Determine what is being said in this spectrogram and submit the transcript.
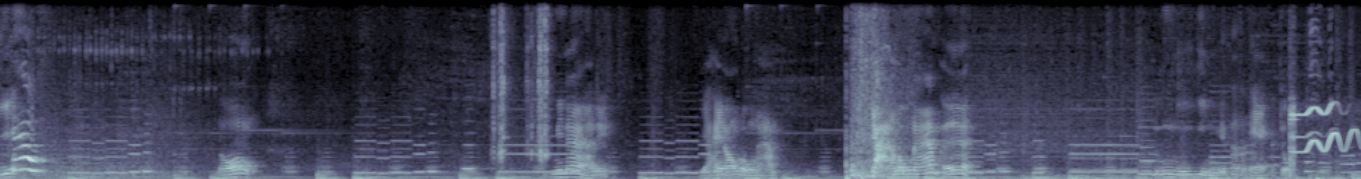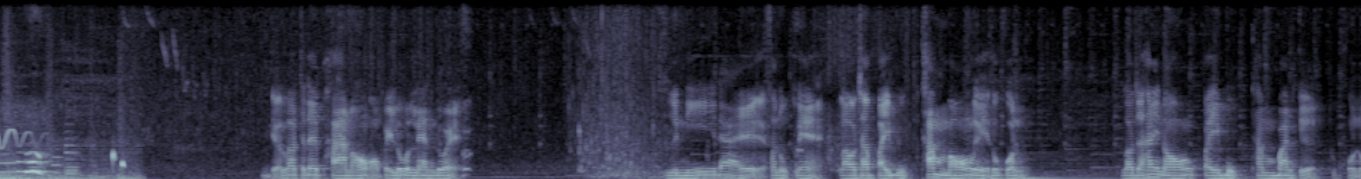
เดี๋ยว น้อง ไม่น่าเลย อย่าให้น้องลงน้ำอย่าลงน้ำเออลุงนี้ยิงก็ตั้งแต่แรกกระจก เดี๋ยวเราจะได้พาน้องออกไปโลดแล่นด้วย คืนนี้ได้สนุกแน่ เราจะไปบุกถ้ำน้องเลยทุกคน เราจะให้น้องไปบุกถ้ำบ้านเกิดทุกคน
